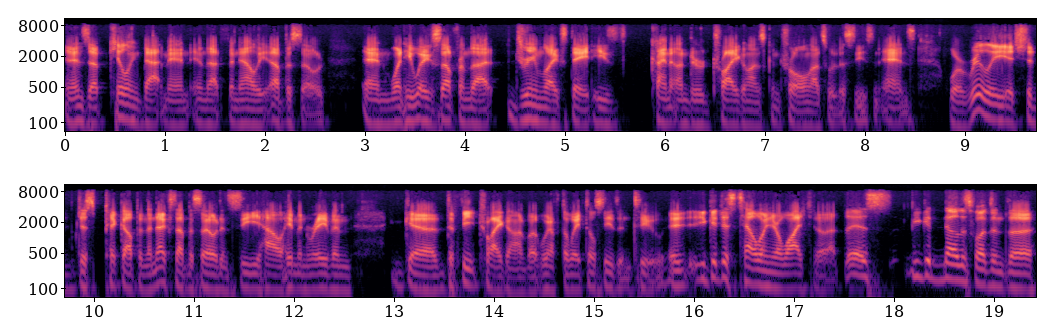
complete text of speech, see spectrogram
and ends up killing Batman in that finale episode. And when he wakes up from that dreamlike state, he's kind of under Trigon's control, and that's where the season ends. Where really it should just pick up in the next episode and see how him and Raven uh, defeat Trigon, but we have to wait till season two. It, you could just tell when you're watching it that this, you could know this wasn't the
